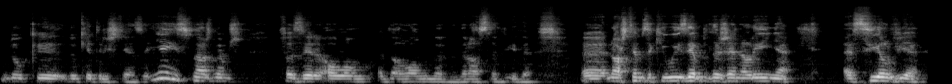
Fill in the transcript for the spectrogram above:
do que, do que a tristeza. E é isso que nós devemos fazer ao longo, ao longo da, da nossa vida. Uh, nós temos aqui o exemplo da janelinha, a Sílvia,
